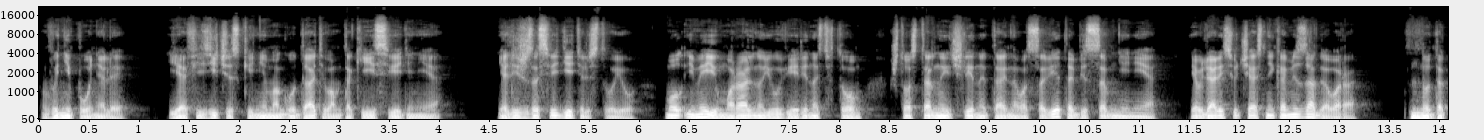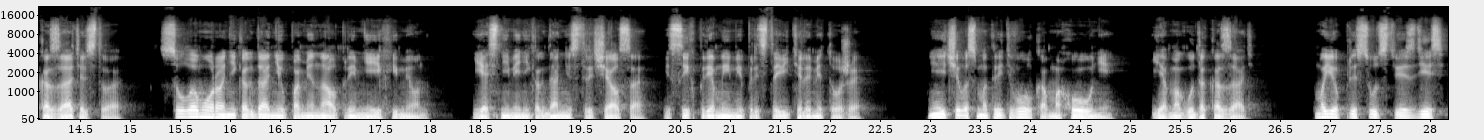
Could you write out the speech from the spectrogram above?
«Вы не поняли. Я физически не могу дать вам такие сведения. Я лишь засвидетельствую, мол, имею моральную уверенность в том, что остальные члены Тайного Совета, без сомнения, являлись участниками заговора. Но доказательства... Суламора никогда не упоминал при мне их имен. Я с ними никогда не встречался, и с их прямыми представителями тоже. Нечего смотреть волком, Махоуни. Я могу доказать. Мое присутствие здесь...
